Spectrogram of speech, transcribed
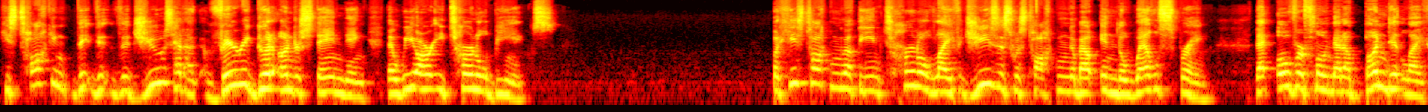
He's talking, the, the, the, Jews had a very good understanding that we are eternal beings. But he's talking about the eternal life Jesus was talking about in the wellspring, that overflowing, that abundant life,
